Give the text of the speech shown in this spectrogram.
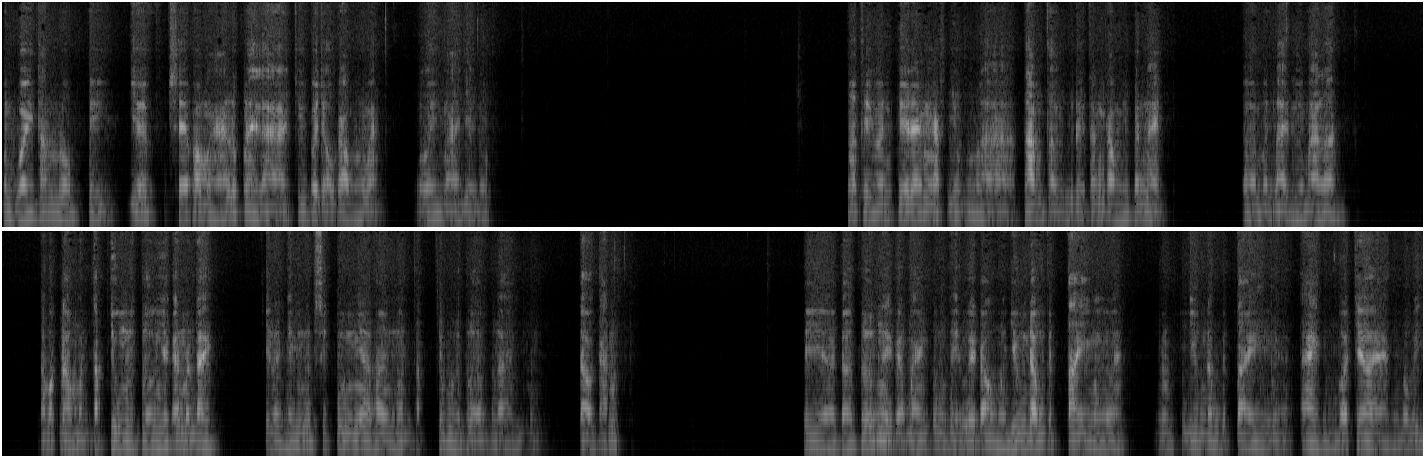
Mình quay tâm luôn. Thì với xe pháo mã lúc này là chưa có chỗ công các bạn. Quay mã về luôn. Nó thì bên kia đang áp dụng là tam tử để tấn công như cánh này. Rồi mình lại đưa mã lên. Nó bắt đầu mình tập trung lực lượng về cánh bên đây. Chỉ là những nước sức quân nha, thôi mình tập trung lực lượng lại, mình đổi cánh thì ờ, cờ tướng thì các bạn cũng hiểu cái câu mà dương đông kích tây mà các bạn dương đông kích tây ai cũng có chơi ai cũng có biết.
